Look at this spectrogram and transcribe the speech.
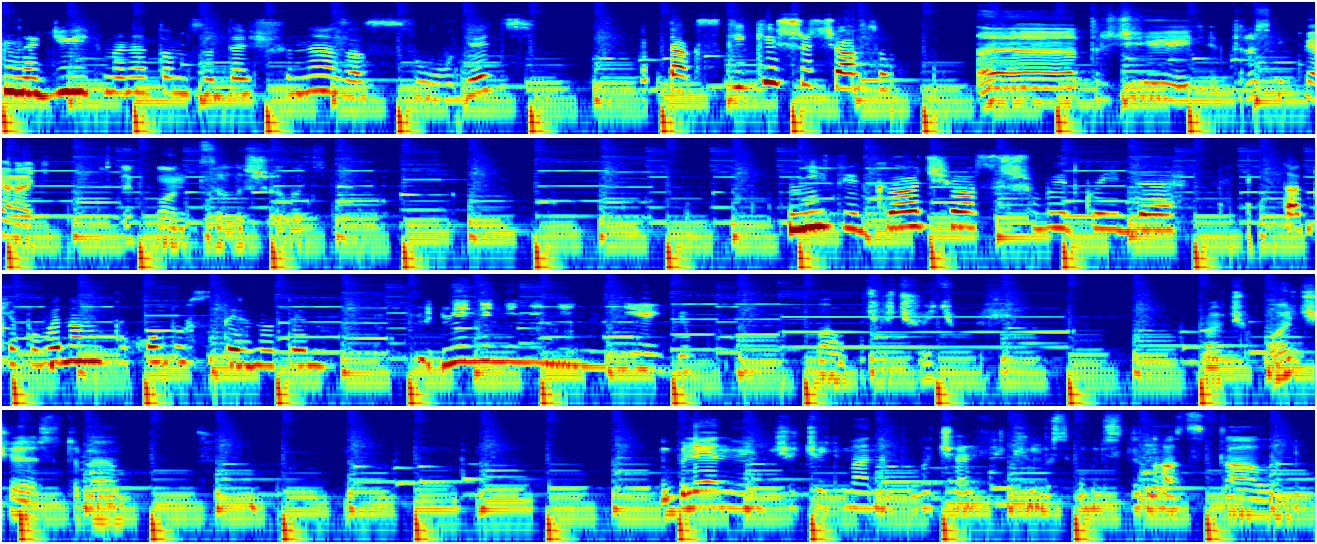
Надіють, мене там за дещо не засудять. Так, скільки ще часу? Е, 30 35 секунд залишилось. Ніфіга, час швидко йде. Так, я повинен походу встигнути. Ні-ні-ні-ні-ні-ні. Я попав чуть-чуть. Коротше, очі строїмо. Блін, він чуть-чуть мене виходить якимось умственно сталим.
